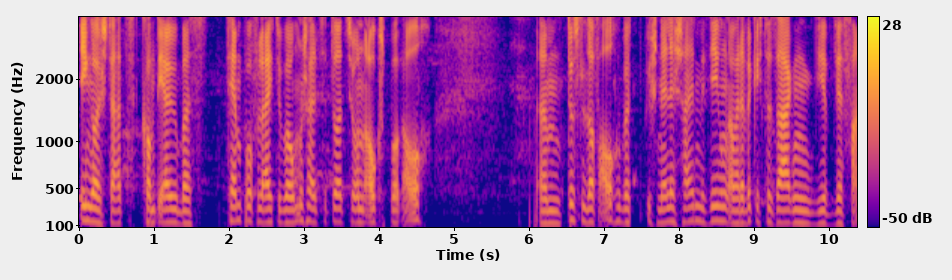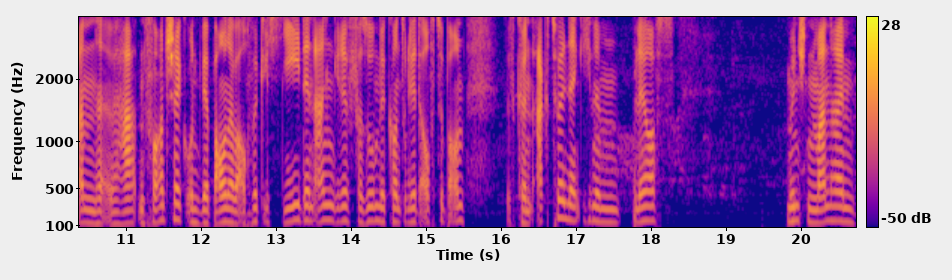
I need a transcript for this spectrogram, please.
Ingolstadt kommt eher übers Tempo, vielleicht über Umschaltsituationen, Augsburg auch. Ähm, Düsseldorf auch über schnelle Scheibenbewegungen, aber da wirklich zu sagen, wir, wir fahren einen harten Vorcheck und wir bauen aber auch wirklich jeden Angriff, versuchen wir kontrolliert aufzubauen. Das können aktuell, denke ich, in den Playoffs München, Mannheim,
